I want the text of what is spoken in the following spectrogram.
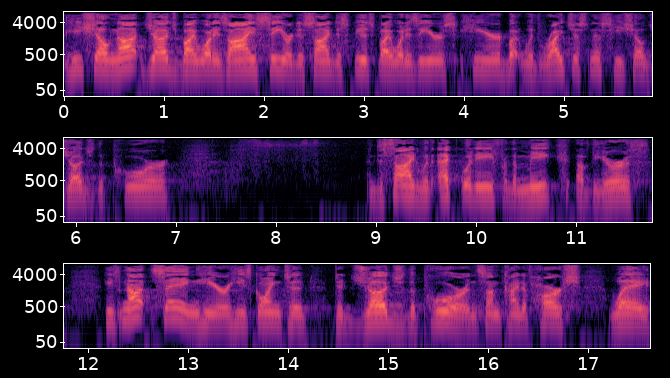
He shall not judge by what his eyes see or decide disputes by what his ears hear, but with righteousness he shall judge the poor and decide with equity for the meek of the earth. He's not saying here he's going to, to judge the poor in some kind of harsh way.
